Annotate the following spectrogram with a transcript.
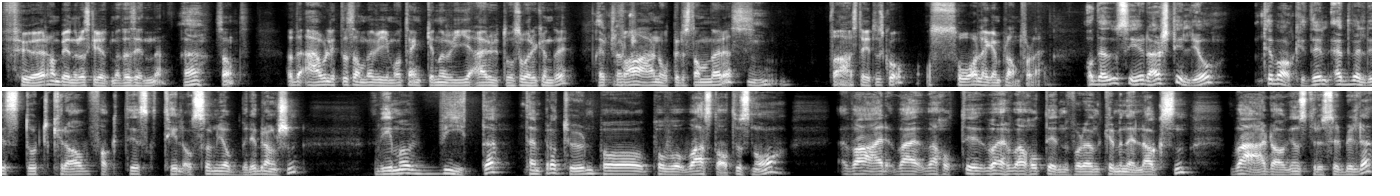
før han begynner å skrive ut medisinen din. Ja. Sant? Og det er jo litt det samme vi må tenke når vi er ute hos våre kunder. Hva er nåtilstanden deres? Hva er status quo? Og så legge en plan for det. Og det du sier der stiller jo tilbake til et veldig stort krav faktisk til oss som jobber i bransjen. Vi må vite temperaturen på, på hva er status nå, hva er, hva, er, hva, er hot, hva er hot innenfor den kriminelle aksen, hva er dagens trusselbilde,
